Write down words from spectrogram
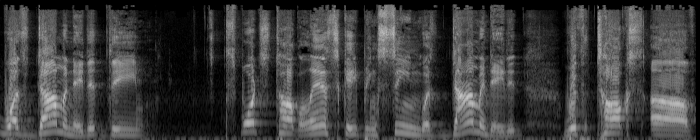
was dominated. The sports talk landscaping scene was dominated with talks of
